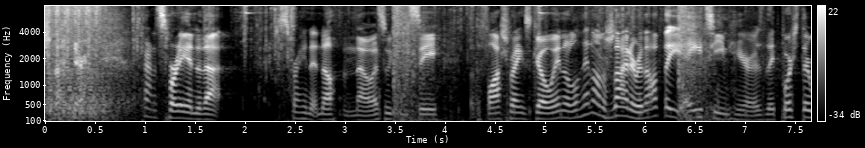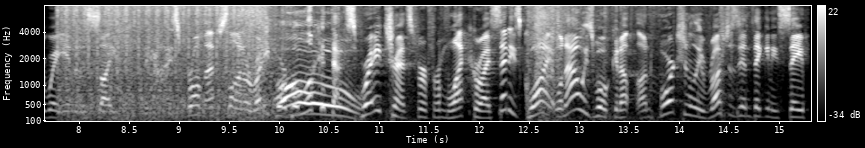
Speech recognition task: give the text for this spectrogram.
Schneider trying to spray into that. Spraying at nothing though, as we can see. But the flashbangs go in. It'll hit on Schneider, but not the A team here as they push their way into the site. The guys from Epsilon are ready for it. But look at that spray transfer from Lekr0. I said he's quiet. Well, now he's woken up. Unfortunately, rushes in thinking he's safe.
